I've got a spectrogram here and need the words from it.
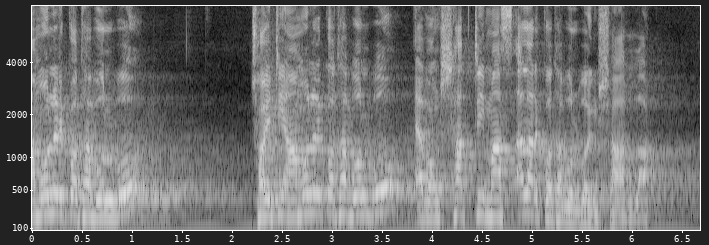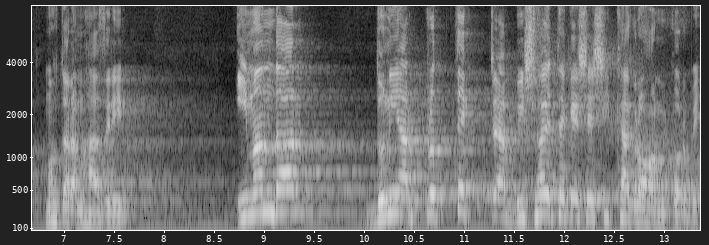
আমলের কথা বলব, ছয়টি আমলের কথা বলব এবং সাতটি মাস আলার কথা বলব ইনশাআল্লাহ। মোহতারাম হাজরিন, ইমানদার দুনিয়ার প্রত্যেকটা বিষয় থেকে সে শিক্ষা গ্রহণ করবে।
